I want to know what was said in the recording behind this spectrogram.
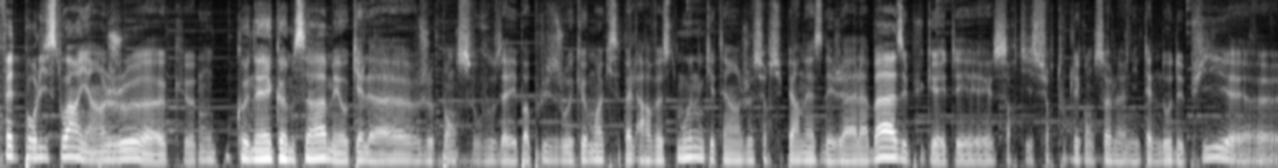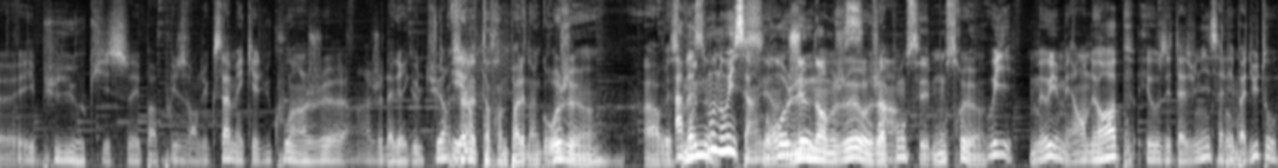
En fait, pour l'histoire, il y a un jeu euh, que on connaît comme ça, mais auquel euh, je pense vous avez pas plus joué que moi, qui s'appelle Harvest Moon, qui était un jeu sur Super NES déjà à la base, et puis qui a été sorti sur toutes les consoles Nintendo depuis, euh, et puis euh, qui s'est pas plus vendu que ça, mais qui est du coup un jeu, un jeu d'agriculture. Mais Et Ça, t'es en train de parler d'un gros jeu. Hein. Harvest, Harvest Moon, oui, c'est un gros jeu. énorme jeu au Japon, c'est monstrueux. Oui, mais oui, mais en Europe et aux États-Unis, ça l'est pas du tout.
